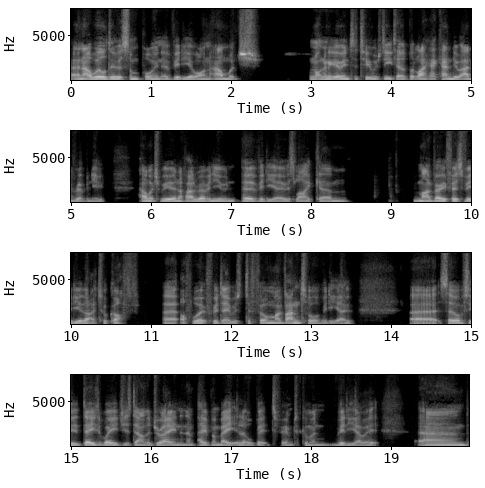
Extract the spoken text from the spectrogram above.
And I will do at some point a video on how much, I'm not going to go into too much detail, but like I can do ad revenue, how much we earn off ad revenue and per videos. like um, my very first video that I took off uh, off work for a day was to film my van tour video. Uh, so obviously a day's wages down the drain and then paid my mate a little bit for him to come and video it. And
